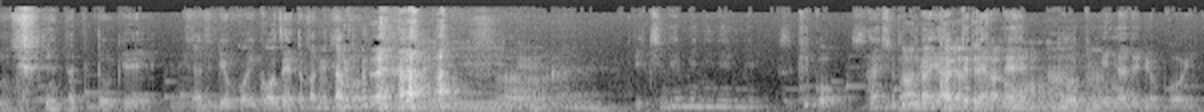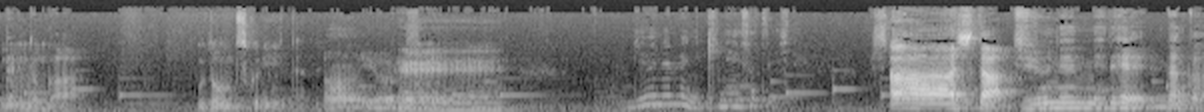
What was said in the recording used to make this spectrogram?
20年経って同期でみんなで旅行行こうぜとかって多分。はい。1年目2年目結構最初の頃はやってたよね。同期みんなで旅行行ったりとか、うどん。作りに行ったよねうん。いろいろしてへ10年目に記念撮影してああした10年目でなん。か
